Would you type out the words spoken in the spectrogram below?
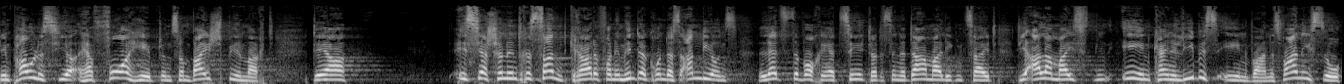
den Paulus hier hervorhebt und zum Beispiel macht, der ist ja schon interessant, gerade von dem Hintergrund, dass Andi uns letzte Woche erzählt hat, dass in der damaligen Zeit die allermeisten Ehen keine Liebesehen waren. Es war nicht so,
